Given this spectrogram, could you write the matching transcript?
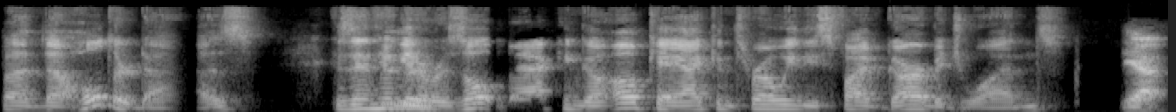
but the holder does, because then he'll get a Mhm. result back and go, okay, I can throw away these five garbage ones. yeah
